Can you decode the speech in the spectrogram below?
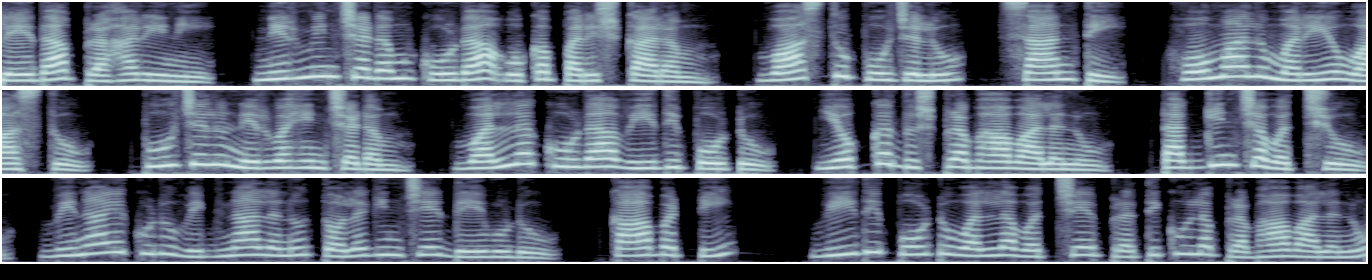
లేదా ప్రహరీని నిర్మించడం కూడా ఒక పరిష్కారం. వాస్తు పూజలు శాంతి హోమాలు మరియు వాస్తు పూజలు నిర్వహించడం వల్ల కూడా వీధిపోటు యొక్క దుష్ప్రభావాలను తగ్గించవచ్చు. వినాయకుడు విఘ్నాలను తొలగించే దేవుడు కాబట్టి వీధిపోటు వల్ల వచ్చే ప్రతికూల ప్రభావాలను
